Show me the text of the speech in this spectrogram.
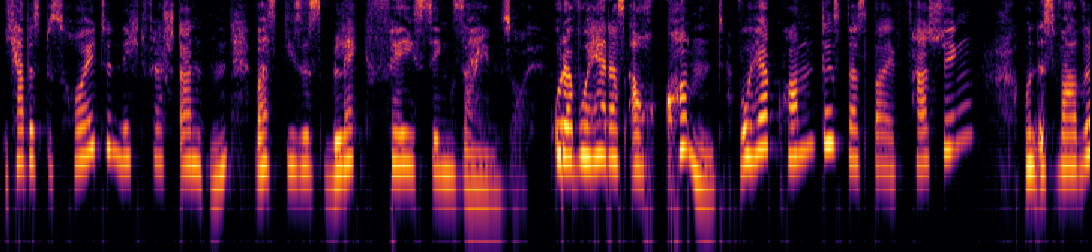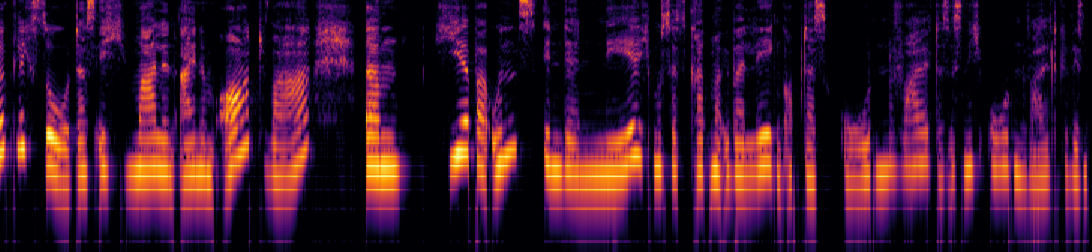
Ich habe es bis heute nicht verstanden, was dieses Blackfacing sein soll. Oder woher das auch kommt. Woher kommt es, dass bei Fasching, und es war wirklich so, dass ich mal in einem Ort war, ähm, hier bei uns in der Nähe, ich muss jetzt gerade mal überlegen, ob das Odenwald, das ist nicht Odenwald gewesen,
